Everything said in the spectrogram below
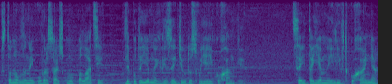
встановлений у Версальському палаці, для потаємних візитів до своєї коханки. Цей таємний ліфт кохання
